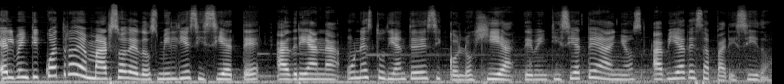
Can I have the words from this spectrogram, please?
El 24 de marzo de 2017, Adriana, una estudiante de psicología de 27 años, había desaparecido.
